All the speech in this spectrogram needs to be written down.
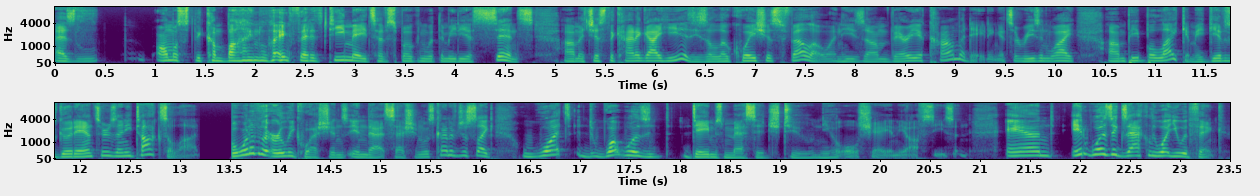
as almost the combined length that his teammates have spoken with the media since. Um, it's just the kind of guy he is. He's a loquacious fellow and he's um, very accommodating. It's a reason why um, people like him. He gives good answers and he talks a lot. But one of the early questions in that session was kind of just like, what what was Dame's message to Neil Olshey in the offseason? And it was exactly what you would think.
